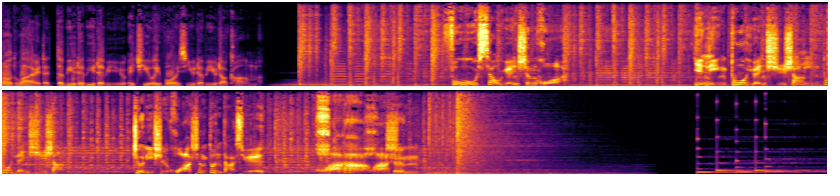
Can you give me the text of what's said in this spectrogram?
worldwide at www.huavoiceuw.com。服务校园生活，引领多元时尚。引领多元时尚。这里是华盛顿大学，华大华生。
